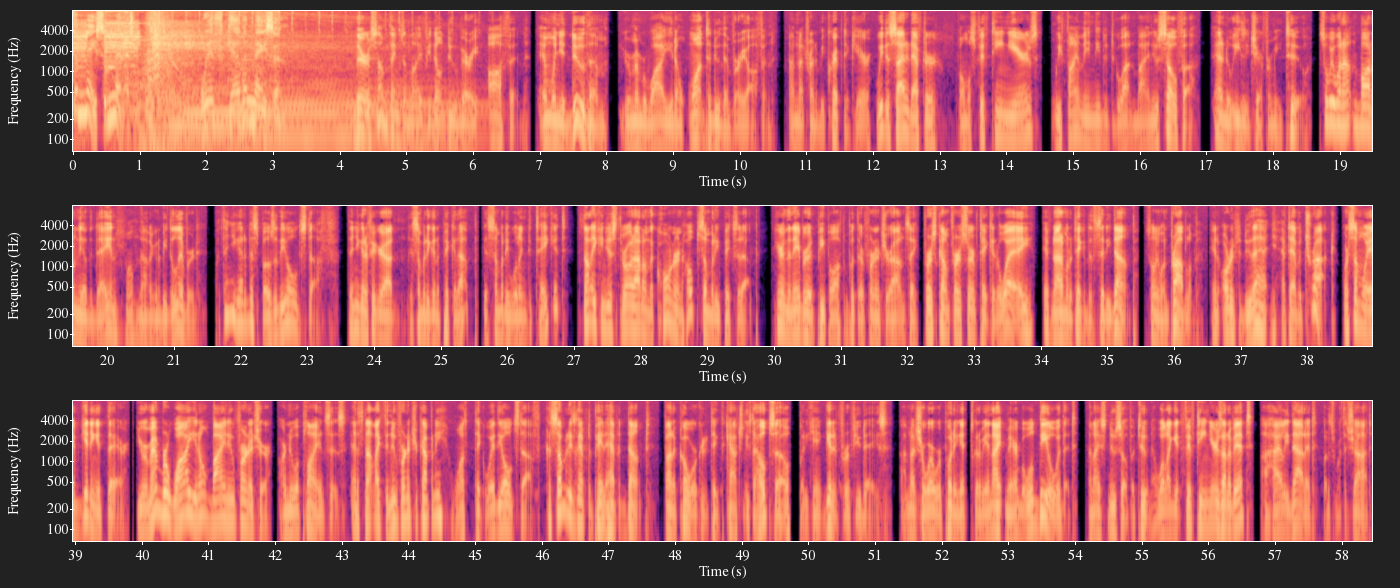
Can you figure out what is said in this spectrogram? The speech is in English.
The Mason Minute with Kevin Mason. There are some things in life you don't do very often, and when you do them, you remember why you don't want to do them very often. I'm not trying to be cryptic here. We decided after almost 15 years, we finally needed to go out and buy a new sofa and a new easy chair for me too. So we went out and bought them the other day, and well, now they're going to be delivered. But then you got to dispose of the old stuff. Then you got to figure out is somebody going to pick it up? Is somebody willing to take it? It's not like you can just throw it out on the corner and hope somebody picks it up. Here in the neighborhood, people often put their furniture out and say, first come, first serve, take it away. If not, I'm going to take it to the city dump. It's only one problem. In order to do that, you have to have a truck or some way of getting it there. You remember why you don't buy new furniture or new appliances. And it's not like the new furniture company wants to take away the old stuff, because somebody's going to have to pay to have it dumped. Found a coworker to take the couch, at least I hope so, but he can't get it for a few days. I'm not sure where we're putting it. It's going to be a nightmare, but we'll deal with it. A nice new sofa, too. Now, will I get 15 years out of it? I highly doubt it, but it's worth a shot.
